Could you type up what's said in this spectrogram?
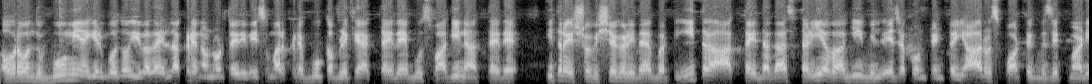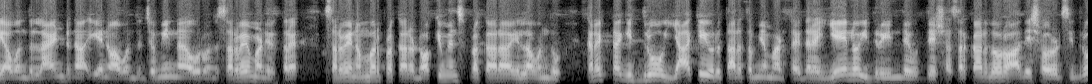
ಅವರ ಒಂದು ಭೂಮಿ ಆಗಿರ್ಬೋದು. ಇವಾಗ ಎಲ್ಲಾ ಕಡೆ ನಾವು ನೋಡ್ತಾ ಇದೀವಿ. ಸುಮಾರು ಕಡೆ ಭೂ ಕಬಳಿಕೆ ಆಗ್ತಾ ಇದೆ, ಭೂ ಸ್ವಾಧೀನ ಆಗ್ತಾ ಇದೆ. ಈ ತರ ಎಷ್ಟೋ ವಿಷಯಗಳಿದೆ ಬಟ್ ಈ ತರ ಆಗ್ತಾ ಇದ್ದಾಗ ಸ್ಥಳೀಯವಾಗಿ ವಿಲೇಜ್ ಅಕೌಂಟೆಂಟ್ ಯಾರು ಸ್ಪಾಟ್ ವಿಸಿಟ್ ಮಾಡಿ ಆ ಒಂದು ಲ್ಯಾಂಡ್ನ ಏನು, ಆ ಒಂದು ಜಮೀನ್ನ ಅವರು ಒಂದು ಸರ್ವೆ ಮಾಡಿರ್ತಾರೆ. ಸರ್ವೆ ನಂಬರ್ ಪ್ರಕಾರ ಡಾಕ್ಯುಮೆಂಟ್ಸ್ ಪ್ರಕಾರ ಎಲ್ಲ ಒಂದು ಕರೆಕ್ಟ್ ಆಗಿದ್ರು ಯಾಕೆ ಇವರು ತಾರತಮ್ಯ ಮಾಡ್ತಾ ಇದ್ದಾರೆ, ಏನು ಇದ್ರ ಹಿಂದೆ ಉದ್ದೇಶ? ಸರ್ಕಾರದವರು ಆದೇಶ ಹೊರಡಿಸಿದ್ರು,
